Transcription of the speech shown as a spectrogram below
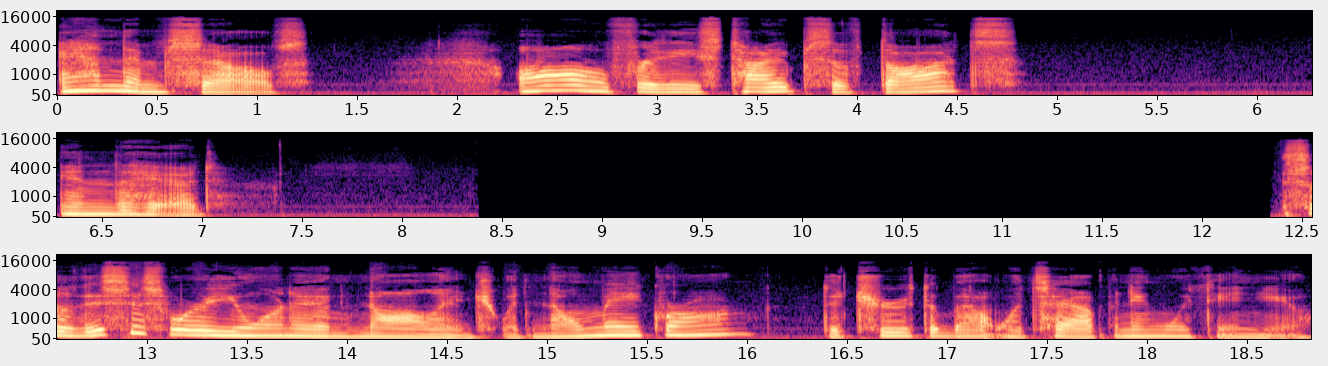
and themselves, all for these types of thoughts in the head. So, this is where you want to acknowledge, with no make wrong, the truth about what's happening within you.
